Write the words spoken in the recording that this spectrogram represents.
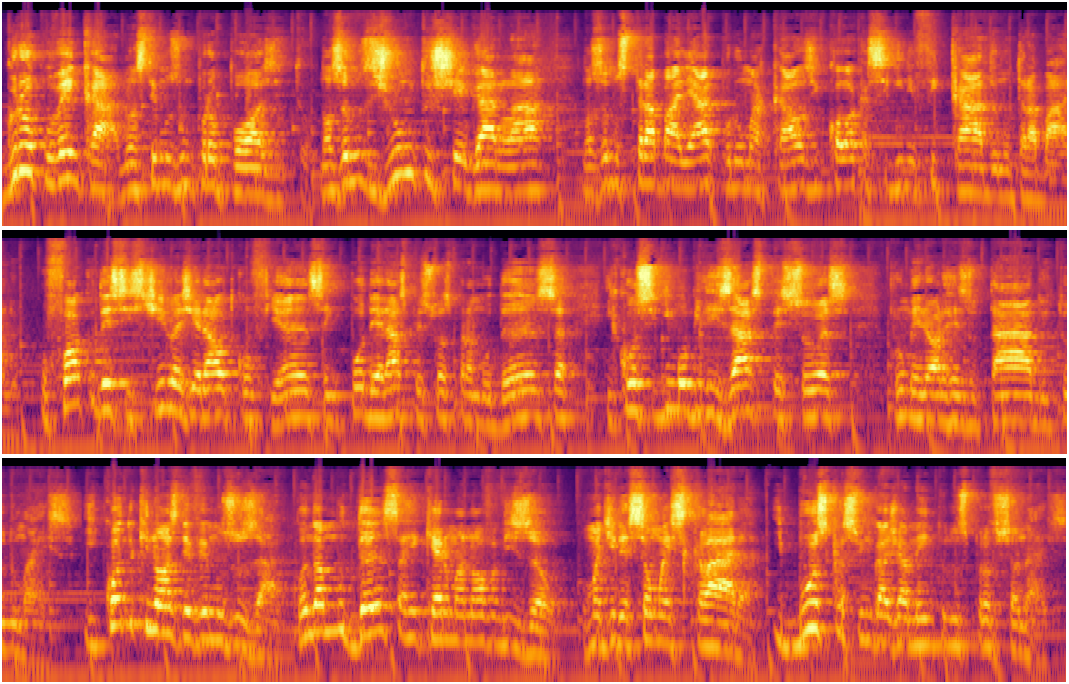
grupo, vem cá, nós temos um propósito. Nós vamos juntos chegar lá, nós vamos trabalhar por uma causa e coloca significado no trabalho. O foco desse estilo é gerar autoconfiança, empoderar as pessoas para a mudança e conseguir mobilizar as pessoas para um melhor resultado e tudo mais. E quando que nós devemos usar? Quando a mudança requer uma nova visão, uma direção mais clara e busca-se o engajamento dos profissionais.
